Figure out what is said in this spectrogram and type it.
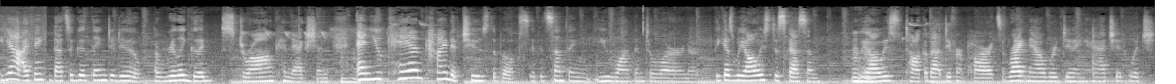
yeah, I think that's a good thing to do. A really good, strong connection. Mm-hmm. And you can kind of choose the books if it's something you want them to learn, or because we always discuss them. We always talk about different parts. Right now, we're doing Hatchet, which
